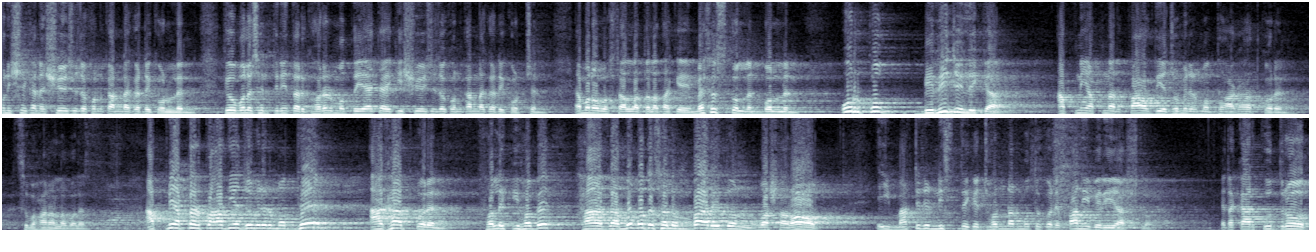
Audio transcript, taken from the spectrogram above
উনি সেখানে শুয়ে শুয়ে যখন কান্নাকাটি করলেন, কেউ বলেছেন তিনি তার ঘরের মধ্যে একা একই শুয়ে শুয়ে যখন কান্নাকাটি করছেন, এমন অবস্থা আল্লাহ তালা তাকে মেসেজ করলেন, বললেন, উরকুব বিরিজিলিকা, আপনি আপনার পা দিয়ে জমিনের মধ্যে আঘাত করেন। সুবাহান আল্লাহ বলেন। আপনি আপনার পা দিয়ে জমিনের মধ্যে আঘাত করেন। ফলে কি হবে? হাজা মুগত সালুম বারিদুন ওয়াশারব এই মাটির নিচ থেকে ঝর্ণার মতো করে পানি বেরিয়ে আসলো। এটা কার কুদরত?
